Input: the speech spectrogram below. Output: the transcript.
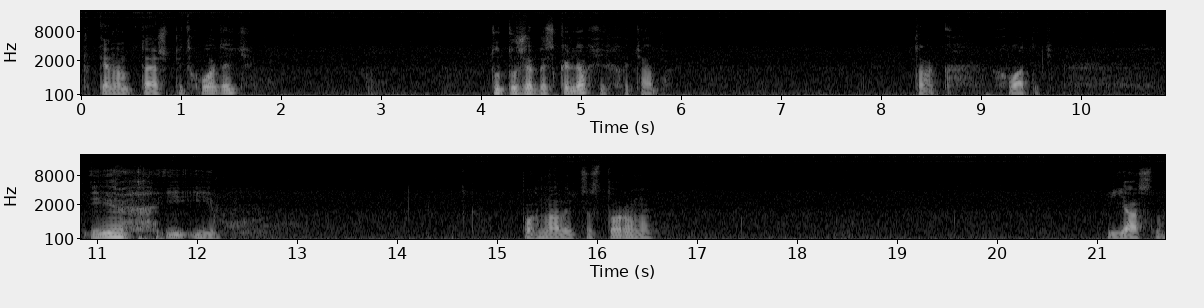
Таке нам теж підходить. Тут уже без кальохи хоча б. Так, хватить. І, і, і. Погнали в цю сторону. Ясно.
